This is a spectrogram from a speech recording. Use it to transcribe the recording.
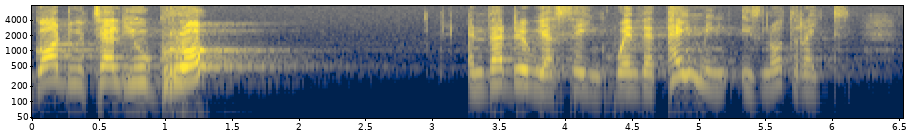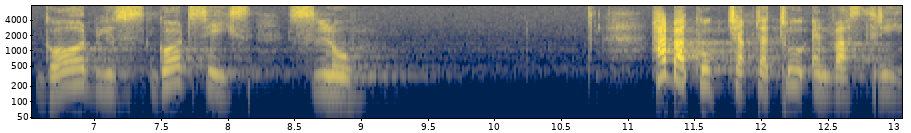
God will tell you, grow. And that day we are saying, when the timing is not right, God, will, God says, slow. Habakkuk chapter 2 and verse 3.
